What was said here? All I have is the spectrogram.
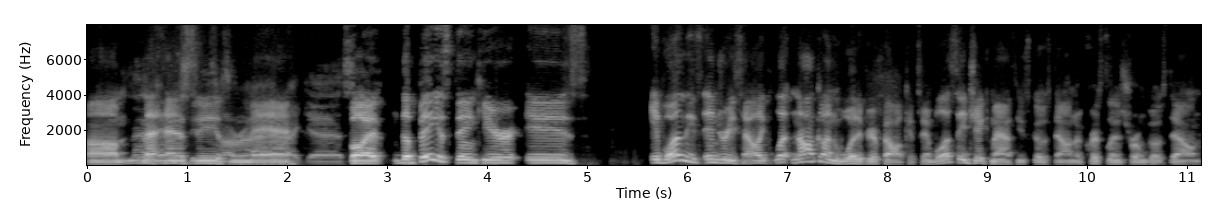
Um, Matt, Hennessy is all right, man. I guess. But the biggest thing here is if one of these injuries, how like let knock on wood if you're a Falcons fan, but let's say Jake Matthews goes down or Chris Lindstrom goes down.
